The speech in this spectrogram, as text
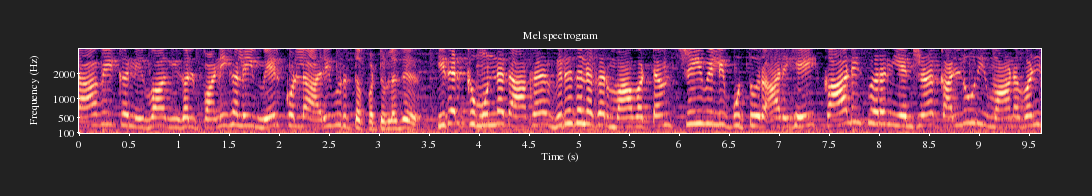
தாவேக்க நிர்வாகிகள் பணிகளை மேற்கொள்ள அறிவுறுத்தப்பட்டுள்ளது. இதற்கு முன்னதாக விருதுநகர் மாவட்டம் ஸ்ரீவில்லிபுத்தூர் அருகே காளீஸ்வரன் என்ற கல்லூரி மாணவன்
